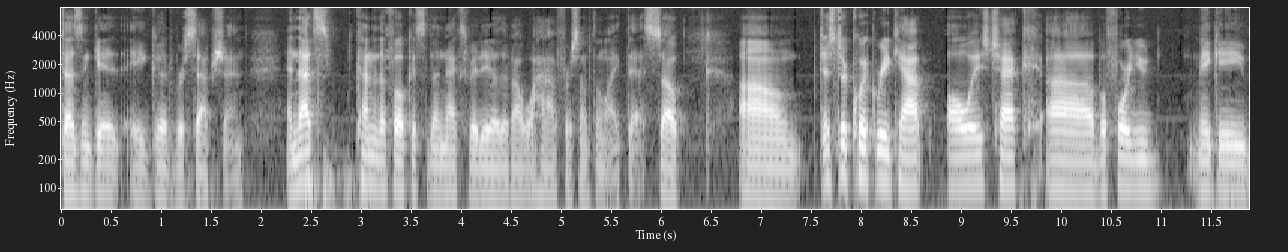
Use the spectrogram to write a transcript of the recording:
doesn't get a good reception. And that's kind of the focus of the next video that I will have for something like this. So um, just a quick recap, always check uh, before you make a,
